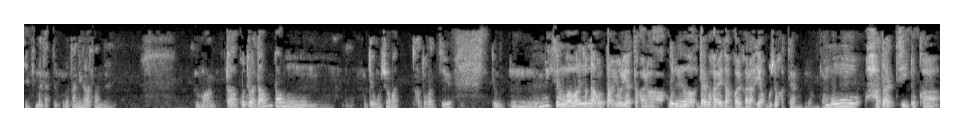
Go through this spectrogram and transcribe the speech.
いつまでたっても、谷川さんのように。まあ、だ、ことはダウンタウンって面白かったとかっていう。でも、うん、ミキさんは割とダウンタウン寄りやったから、俺はだいぶ早い段階から、いや、面白かったやろうけど、みたいな。もう、二十歳とか、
